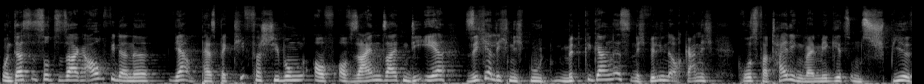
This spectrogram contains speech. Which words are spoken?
Und das ist sozusagen auch wieder eine ja, Perspektivverschiebung auf, auf seinen Seiten, die er sicherlich nicht gut mitgegangen ist. Und ich will ihn auch gar nicht groß verteidigen, weil mir geht es ums Spiel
